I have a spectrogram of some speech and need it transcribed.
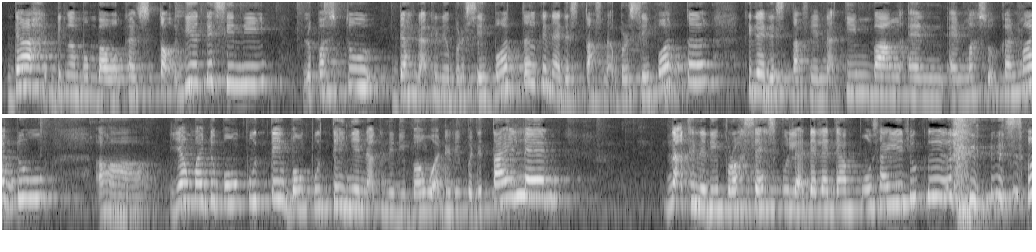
Dah dengan membawakan stok dia ke sini Lepas tu Dah nak kena bersih botol Kena ada staff nak bersih botol Kena ada staff yang nak timbang And and masukkan madu uh, yang madu bawang putih bawang putihnya nak kena dibawa daripada Thailand. Nak kena diproses pula dalam dapur saya juga. So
